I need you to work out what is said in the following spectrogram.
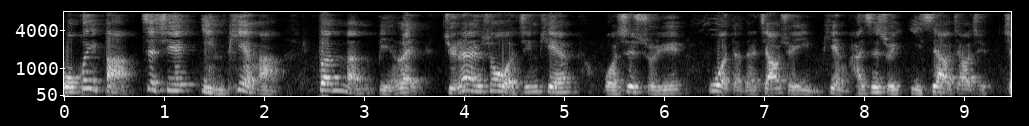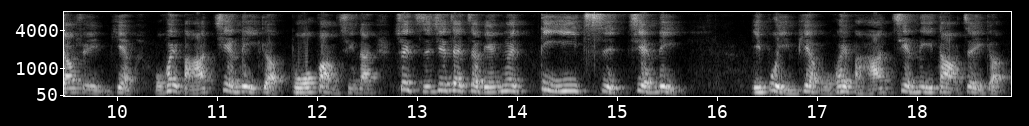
我会把这些影片啊分门别类。举例来说，我今天我是属于 Word 的教学影片，还是属于 Excel 教学教学影片？我会把它建立一个播放清单。所以直接在这边，因为第一次建立一部影片，我会把它建立到这个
